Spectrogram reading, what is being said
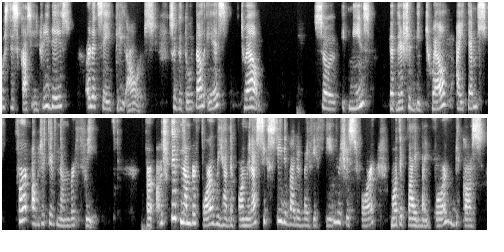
was discussed in three days, or let's say three hours. So the total is 12. So it means that there should be 12 items for objective number three. For objective number four, we have the formula 60 divided by 15, which is four, multiplied by four, because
